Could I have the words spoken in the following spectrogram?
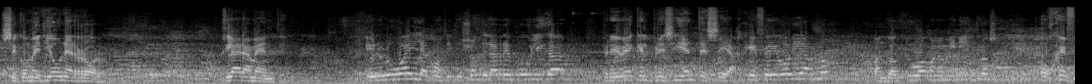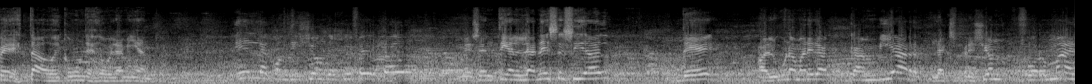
se cometió un error, claramente. En Uruguay la Constitución de la República prevé que el presidente sea jefe de gobierno cuando actúa con los ministros o jefe de Estado, hay como un desdoblamiento. En la condición de jefe de Estado me sentí en la necesidad de alguna manera cambiar la expresión formal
